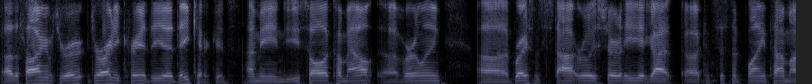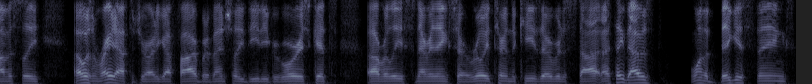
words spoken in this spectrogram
uh, the firing of Girardi created the uh, daycare kids. I mean, you saw it come out. Uh, Vierling, uh, Bryson Stott really showed he got uh, consistent playing time. Obviously, that wasn't right after Girardi got fired, but eventually Didi Gregorius gets uh, released and everything. So it really turned the keys over to Stott. And I think that was one of the biggest things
